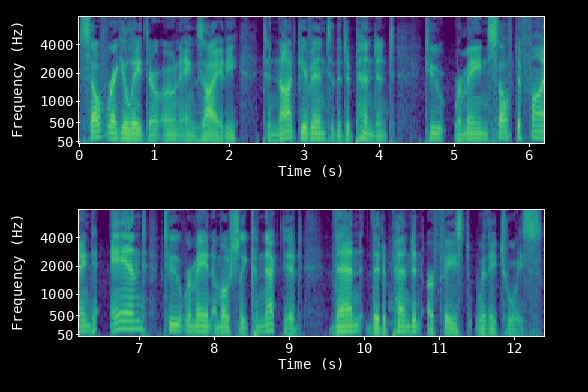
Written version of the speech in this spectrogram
self regulate their own anxiety, to not give in to the dependent, to remain self defined, and to remain emotionally connected, then the dependent are faced with a choice.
